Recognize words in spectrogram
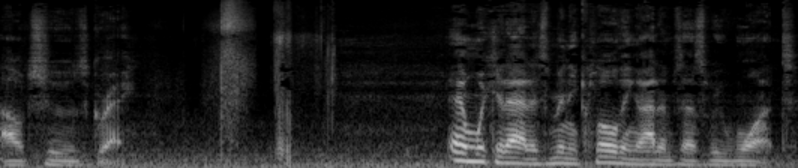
I'll choose gray. And we can add as many clothing items as we want.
